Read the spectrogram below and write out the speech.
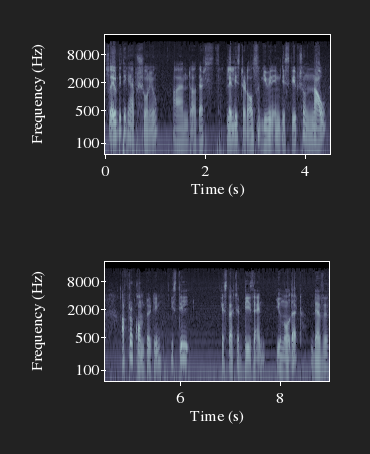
so everything I've shown you and uh, that's playlist are also given in description. Now, after completing steel structure design, you know that there are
